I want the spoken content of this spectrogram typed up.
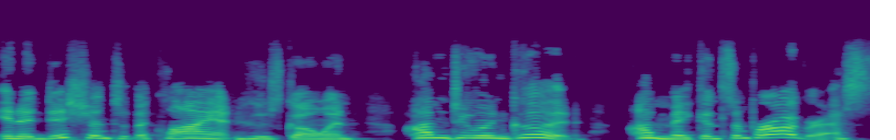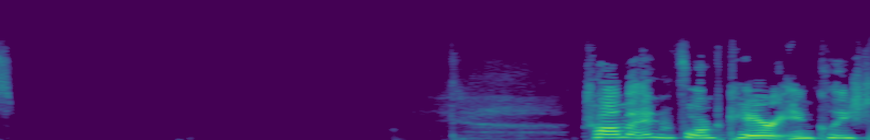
in addition to the client who's going i'm doing good. I'm making some progress. Trauma-informed care increase,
